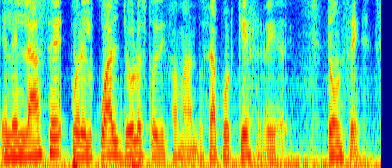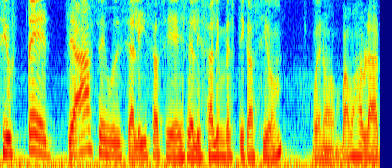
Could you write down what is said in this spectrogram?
el enlace por el cual yo lo estoy difamando, o sea, por qué red. Entonces, si usted ya se judicializa, si realiza la investigación, bueno, vamos a hablar,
